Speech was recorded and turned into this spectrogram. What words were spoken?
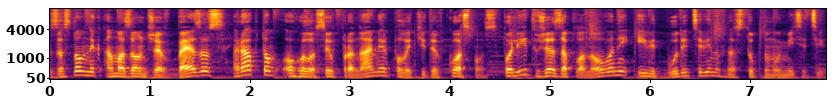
Засновник Amazon Джеф Безос раптом оголосив про намір полетіти в космос. Політ вже запланований і відбудеться він в наступному місяці.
